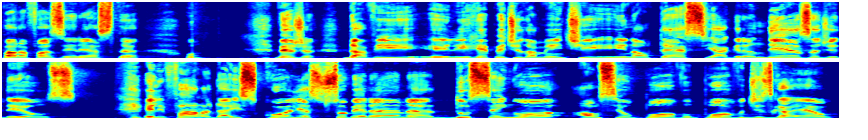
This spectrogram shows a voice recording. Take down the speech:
para fazer esta. Veja, Davi, ele repetidamente enaltece a grandeza de Deus. Ele fala da escolha soberana do Senhor ao seu povo, o povo de Israel.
